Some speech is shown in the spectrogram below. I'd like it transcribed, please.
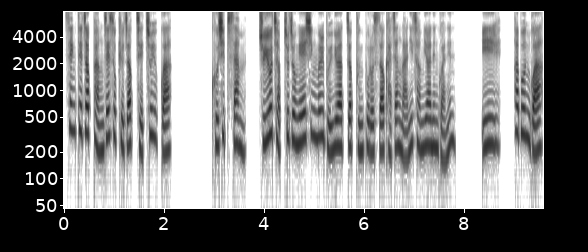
생태적 방제 속효적 제초 효과 93. 주요 잡초종의 식물 분류학적 분포로서 가장 많이 점유하는 과는 1. 화분과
